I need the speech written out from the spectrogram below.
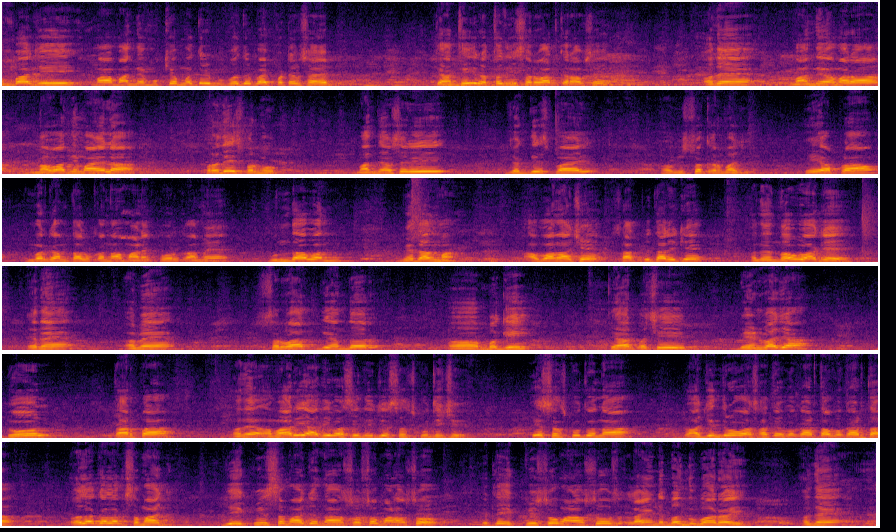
અંબાજીમાં માન્ય મુખ્યમંત્રી ભૂપેન્દ્રભાઈ પટેલ સાહેબ ત્યાંથી રથની શરૂઆત કરાવશે અને માન્ય અમારા નવા નિમાયેલા પ્રદેશ પ્રમુખ માન્ય શ્રી જગદીશભાઈ વિશ્વકર્માજી એ આપણા ઉમરગામ તાલુકાના માણેકપોર ગામે વૃંદાવન મેદાનમાં આવવાના છે સાતમી તારીખે અને નવ વાગે એને અમે શરૂઆતની અંદર બગી, ત્યાર પછી બેન્ડવાજા ઢોલ, તારપા અને અમારી આદિવાસીની જે સંસ્કૃતિ છે એ સંસ્કૃતિના વાજિંદ્રો સાથે વગાડતા વગાડતા અલગ અલગ સમાજ જે એકવીસ સમાજના સો સો માણસો એટલે એકવીસો માણસો લાઈન બંધ ઊભા રહી અને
